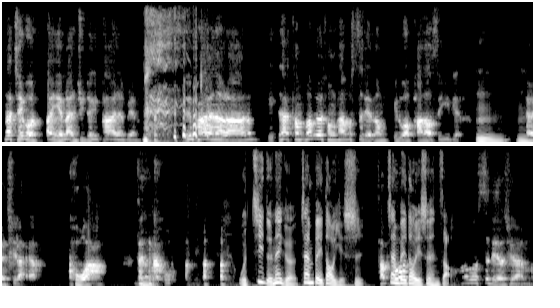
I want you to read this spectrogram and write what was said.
那结果扮演蓝军就已经趴在那边了，已经趴在那啦。那他他们他们又从差不多四点钟一路要趴到十一点了。嗯嗯，才能起来啊，苦啊，真苦。嗯、我记得那个战备道也是，战备道也是很早，差不多四点就起来嘛。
